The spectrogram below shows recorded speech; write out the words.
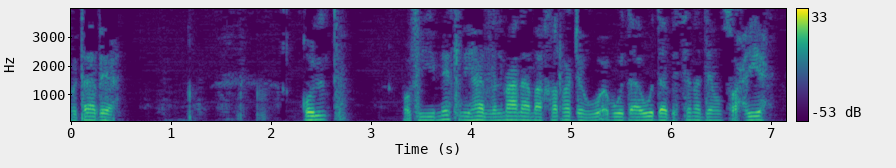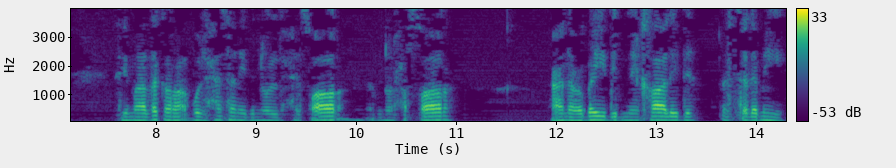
وتابع. قلت وفي مثل هذا المعنى ما خرجه أبو داود بسند صحيح فيما ذكر أبو الحسن بن الحصار بن الحصار عن عبيد بن خالد السلمي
